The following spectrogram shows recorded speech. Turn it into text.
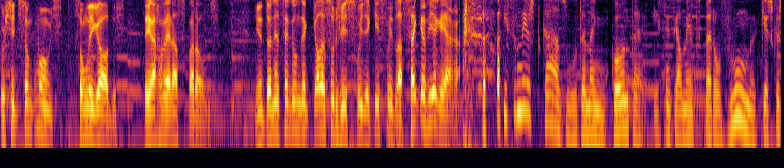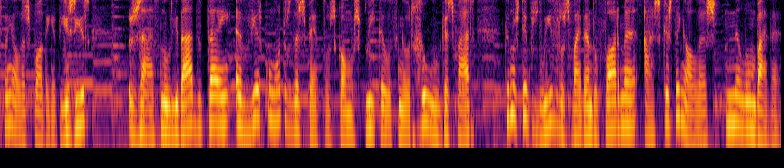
Os sítios são comuns, são ligados, tem a revera a separá-los. E então nem sei de onde é que ela surgiu, se foi daqui, se foi de lá. Sei que havia guerra. E se neste caso o tamanho conta, essencialmente para o volume que as castanholas podem atingir, já a sonoridade tem a ver com outros aspectos, como explica o Sr. Raul Gaspar, que nos tempos livres vai dando forma às castanholas na lombada.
